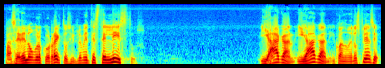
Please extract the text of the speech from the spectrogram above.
para hacer el hombro correcto. Simplemente estén listos. Y hagan, y hagan. Y cuando menos piense,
